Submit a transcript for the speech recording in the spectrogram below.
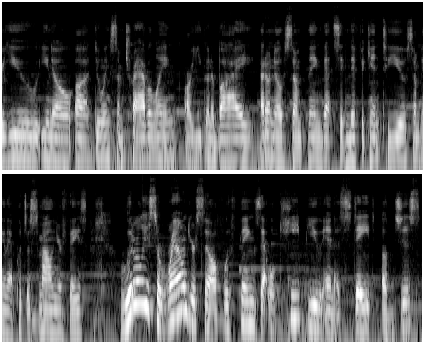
you, you know, uh, doing some traveling? Are you going to buy, I don't know, something that's significant to you, something that puts a smile on your face? Literally surround yourself with things that will keep you in a state of just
